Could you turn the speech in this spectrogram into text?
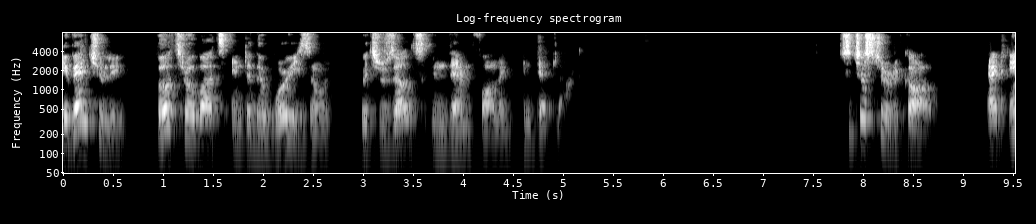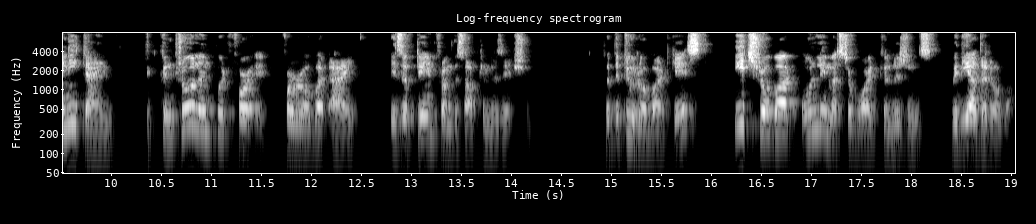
Eventually, both robots enter the worry zone which results in them falling in deadlock. So just to recall, at any time, the control input for, it, for robot I is obtained from this optimization. For the two robot case, each robot only must avoid collisions with the other robot.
